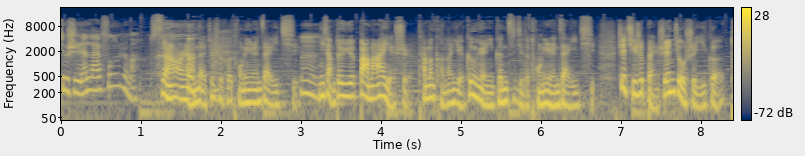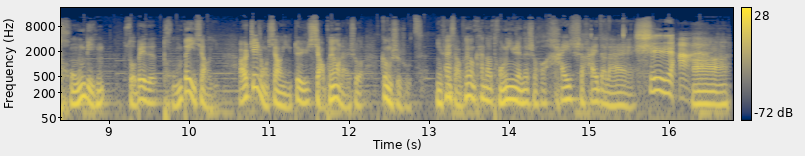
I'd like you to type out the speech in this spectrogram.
就是人来疯是吗？自然而然的就是和同龄人在一起。嗯你想，对于爸妈也是，他们可能也更愿意跟自己的同龄人在一起。这其实本身就是一个同龄所谓的同辈效应，而这种效应对于小朋友来说更是如此。你看，小朋友看到同龄人的时候，嗨是嗨得来是啊，啊，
